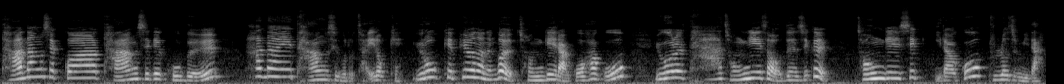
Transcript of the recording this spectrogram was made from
단항식과 다항식의 곱을 하나의 다항식으로 자 이렇게 이렇게 표현하는 걸 전개라고 하고 이거를 다 정리해서 얻은 식을 전개식이라고 불러줍니다.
